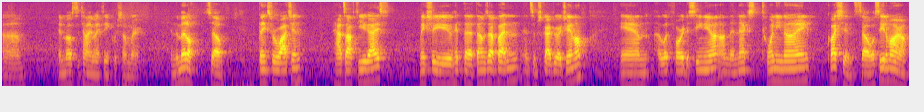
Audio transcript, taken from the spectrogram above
Um, and most of the time, I think we're somewhere in the middle. So thanks for watching. Hats off to you guys. Make sure you hit the thumbs up button and subscribe to our channel. And I look forward to seeing you on the next 29 questions. So we'll see you tomorrow.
